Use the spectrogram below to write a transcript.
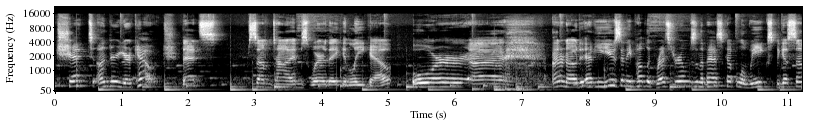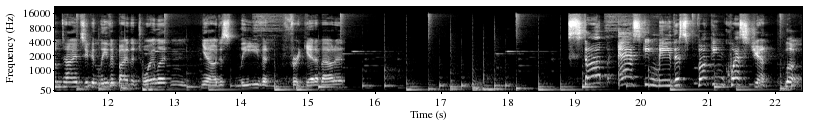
checked under your couch? That's sometimes where they can leak out. Or, uh, I don't know, have you used any public restrooms in the past couple of weeks? Because sometimes you can leave it by the toilet and, you know, just leave and forget about it. Stop asking me this fucking question! Look,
